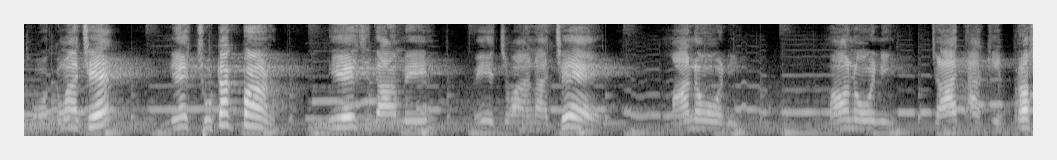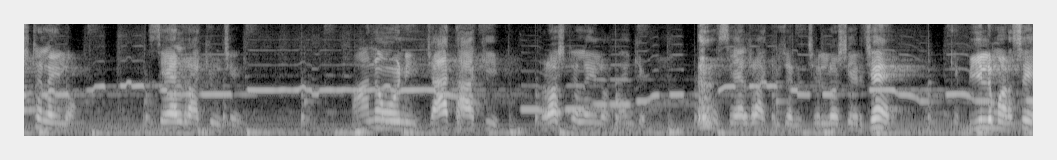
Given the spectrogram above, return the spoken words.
થોકમાં છે ને છૂટક પણ એ જ દામે વેચવાના છે. માનવોની માનવોની જાત આખી ભ્રષ્ટ લઈ લો. સેલ રાખ્યું છે. માનવોની જાત આખી ભ્રષ્ટ લઈ લો. થેન્ક યુ સેલ રાખ્યું છે છેલ્લો શેર છે કે બિલ મળશે,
